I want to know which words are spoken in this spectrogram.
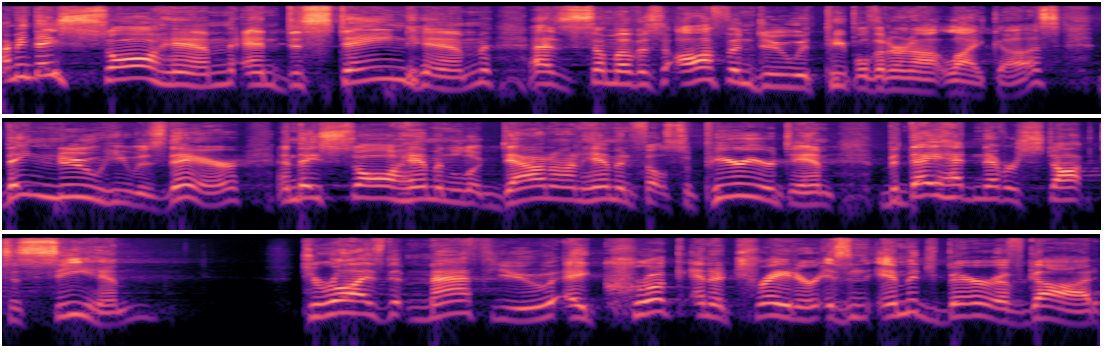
I mean, they saw him and disdained him, as some of us often do with people that are not like us. They knew he was there, and they saw him and looked down on him and felt superior to him, but they had never stopped to see him. To realize that Matthew, a crook and a traitor, is an image bearer of God,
